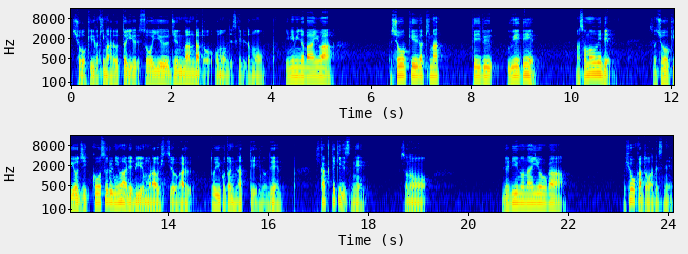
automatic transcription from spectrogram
昇給が決まるという、そういう順番だと思うんですけれども、夢見の場合は、昇給が決まっている上で、まあ、その上で、その昇給を実行するにはレビューをもらう必要があるということになっているので、比較的ですね、その、レビューの内容が評価とはですね、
